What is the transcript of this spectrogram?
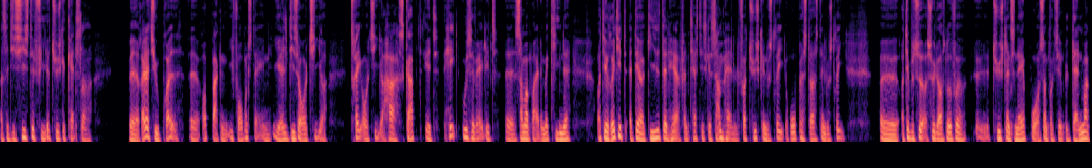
altså de sidste fire tyske kanslere, med relativt bred øh, opbakning i forbundsdagen i alle disse årtier, tre årtier, har skabt et helt usædvanligt øh, samarbejde med Kina. Og det er rigtigt, at det har givet den her fantastiske samhandel for tysk industri, Europas største industri, Øh, og det betyder selvfølgelig også noget for øh, Tysklands naboer, som for eksempel Danmark,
